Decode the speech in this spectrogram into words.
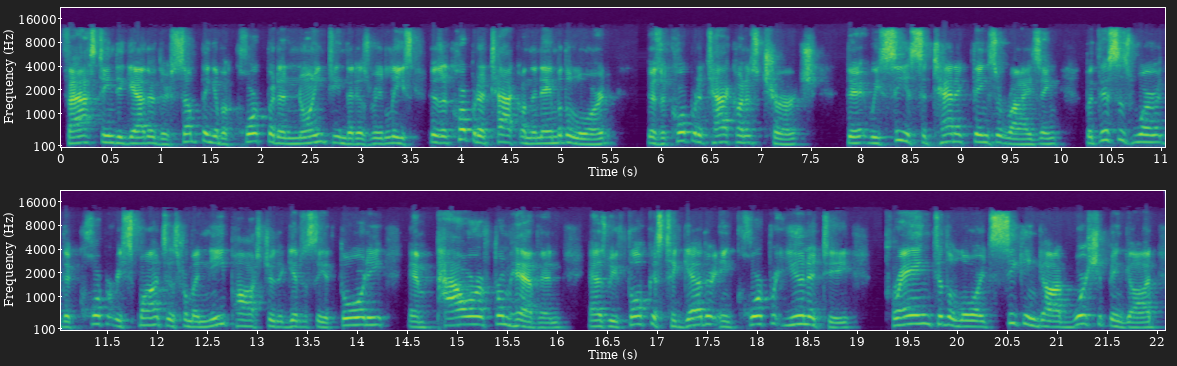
fasting together, there's something of a corporate anointing that is released. There's a corporate attack on the name of the Lord. There's a corporate attack on his church. That we see satanic things arising, but this is where the corporate response is from a knee posture that gives us the authority and power from heaven as we focus together in corporate unity, praying to the Lord, seeking God, worshiping God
